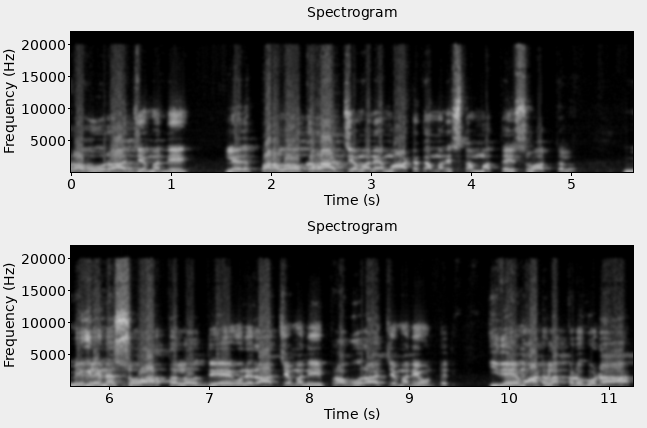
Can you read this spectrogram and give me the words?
ప్రభు రాజ్యం అని లేదా పరలోక రాజ్యం అనే మాట గమనిస్తాం మత్తయ్య సువార్తలో. మిగిలిన సువార్తలో దేవుని రాజ్యమని ప్రభు రాజ్యమని ఉంటుంది. ఇదే మాటలు అక్కడ కూడా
